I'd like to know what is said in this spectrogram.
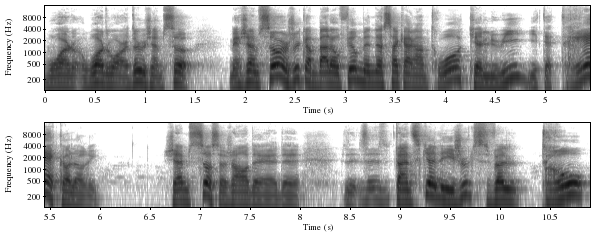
World, War 2, j'aime ça. Mais j'aime ça, un jeu comme Battlefield 1943, que lui, il était très coloré. J'aime ça, ce genre de, Tandis que les jeux qui se veulent trop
